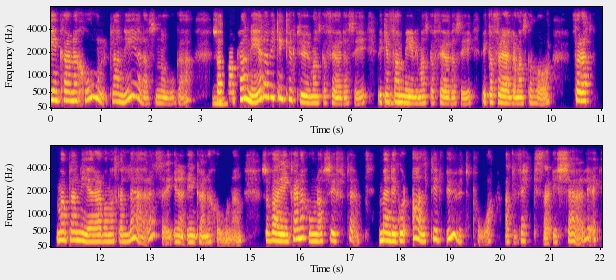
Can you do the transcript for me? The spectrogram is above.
inkarnation planeras noga. Så Mm. att man planerar vilken kultur man ska födas i, vilken Mm. familj man ska födas i, vilka föräldrar man ska ha. För att man planerar vad man ska lära sig i den inkarnationen. Så varje inkarnation har ett syfte. Men det går alltid ut på att växa i kärlek.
